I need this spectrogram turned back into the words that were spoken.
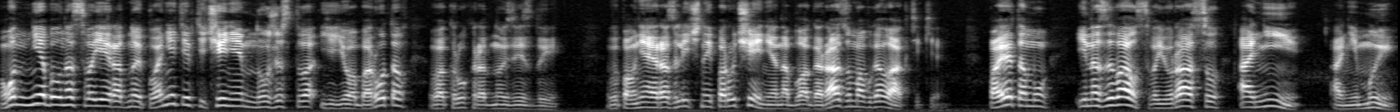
Он не был на своей родной планете в течение множества ее оборотов вокруг родной звезды выполняя различные поручения на благо разума в галактике. Поэтому и называл свою расу «они», а не «мы».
